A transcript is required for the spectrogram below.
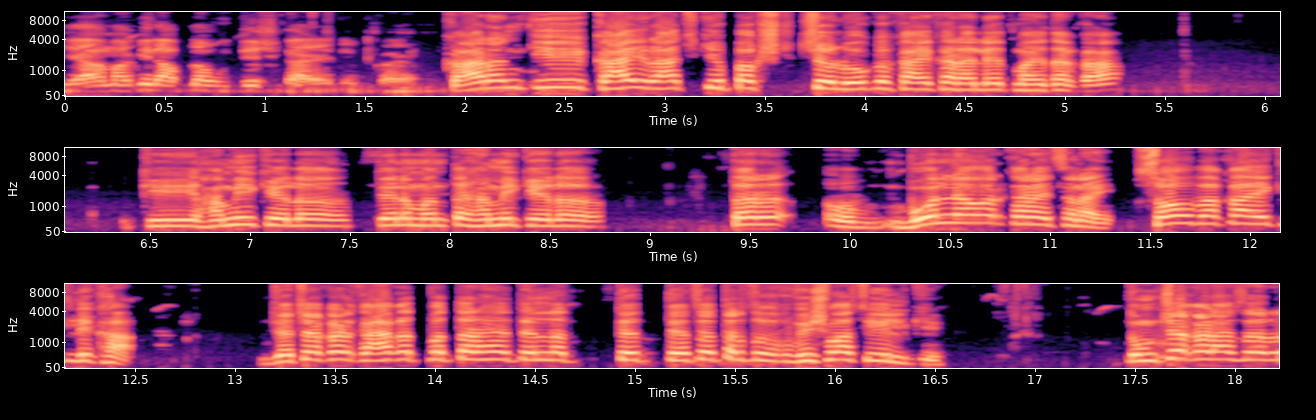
यामागील आपला उद्देश काय आहे नेमका? कारण की काही राजकीय पक्षचे लोक काय करायलेत माहिती आहे का? की हमी केलं त्यानं म्हणतं हमी केलं. तर बोलण्यावर करायचं नाही. सौ बका एक लिखा. ज्याच्याकडे कागदपत्र आहे त्यांना ते त्याचा तर विश्वास येईल की. तुमच्याकडे जर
